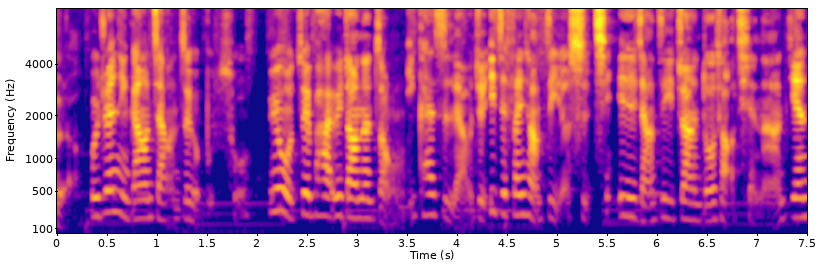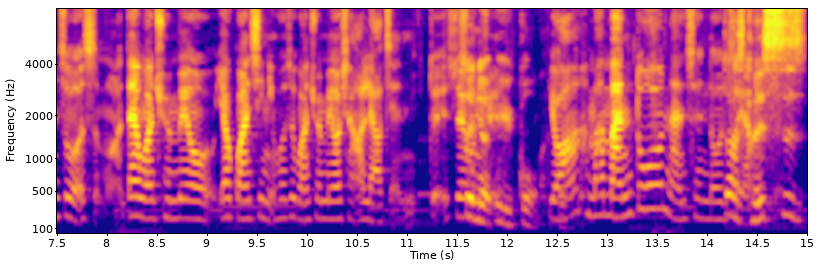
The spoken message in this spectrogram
对啊，我觉得你刚刚讲的这个不错，因为我最怕遇到那种一开始聊就一直分享自己的事情，一直讲自己赚了多少钱啊，今天做了什么、啊，但完全没有要关心你，或是完全没有想要了解你。对，所以所以你有遇过吗？有啊，还蛮多男生都这对啊，样。可是是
